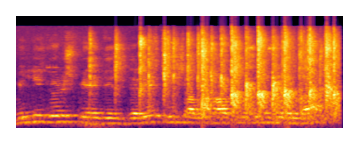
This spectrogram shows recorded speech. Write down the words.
milli görüş belediyecileri inşallah halkımızın huzurunda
